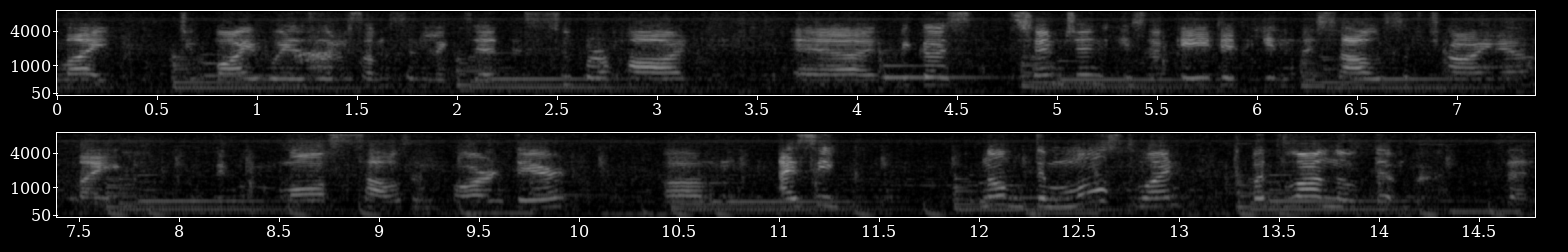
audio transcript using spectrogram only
like Dubai weather, something like that, is super hot. And because Shenzhen is located in the south of China, like most southern part there. Um, I think not the most one, but one of them. Then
